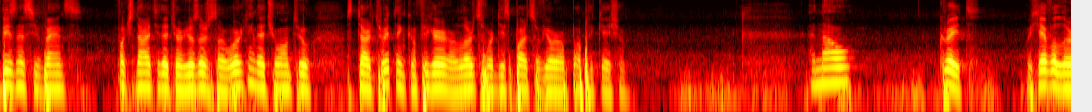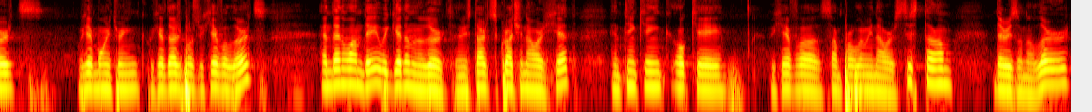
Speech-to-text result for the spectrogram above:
business events, functionality that your users are working that you want to start with and configure alerts for these parts of your application. And now, great. We have alerts, we have monitoring, we have dashboards, we have alerts. And then one day we get an alert and we start scratching our head and thinking, okay, we have uh, some problem in our system, there is an alert,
